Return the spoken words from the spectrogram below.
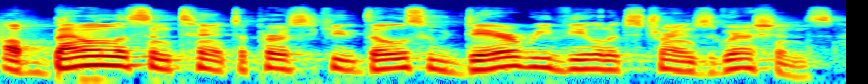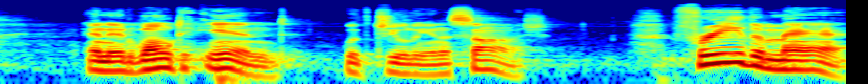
a boundless intent to persecute those who dare reveal its transgressions, and it won't end with Julian Assange. Free the man.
